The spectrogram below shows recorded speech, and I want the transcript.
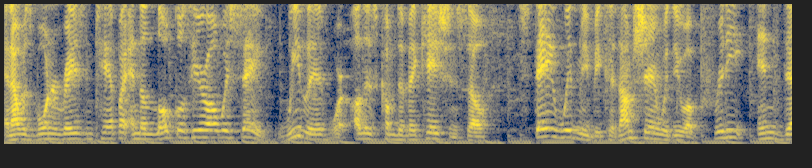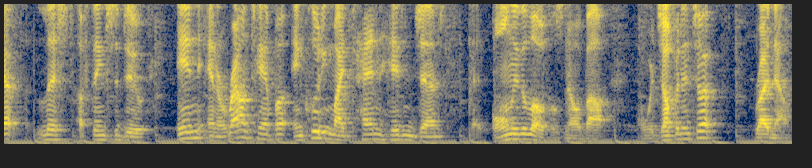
And I was born and raised in Tampa, and the locals here always say, we live where others come to vacation. So stay with me because I'm sharing with you a pretty in-depth list of things to do in and around Tampa, including my 10 hidden gems that only the locals know about. And we're jumping into it right now.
